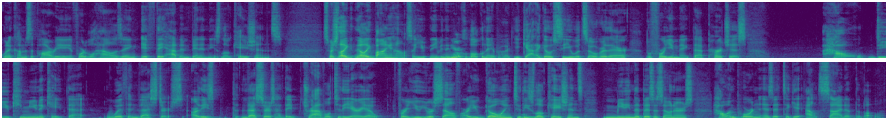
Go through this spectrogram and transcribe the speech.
when it comes to poverty, and affordable housing, if they haven't been in these locations. Especially like you know, like buying a house, like you, even in mm-hmm. your local neighborhood, you gotta go see what's over there before you make that purchase. How do you communicate that with investors? Are these investors have they traveled to the area? For you yourself, are you going to these locations, meeting the business owners? How mm-hmm. important is it to get outside of the bubble?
